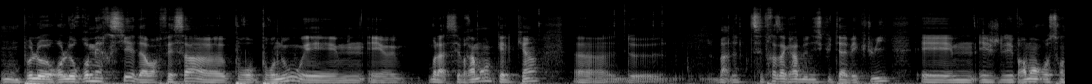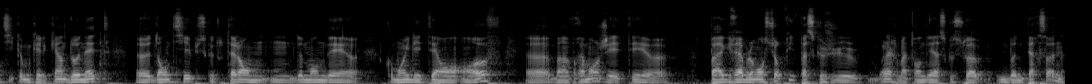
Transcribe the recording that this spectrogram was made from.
on peut le, le remercier d'avoir fait ça pour, pour nous et, voilà c'est vraiment quelqu'un de bah, c'est très agréable de discuter avec lui et, je l'ai vraiment ressenti comme quelqu'un d'honnête, euh, d'entier, puisque tout à l'heure on, me demandait euh, comment il était en, off. Euh, ben vraiment j'ai été pas agréablement surpris parce que je, voilà, je m'attendais à ce que ce soit une bonne personne,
